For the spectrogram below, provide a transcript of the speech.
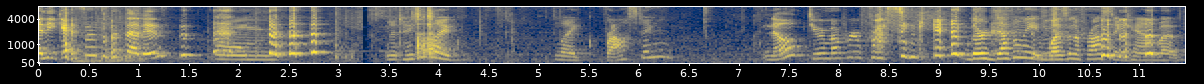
Any guesses what that is? Um, it tasted like, like frosting. No? Do you remember a frosting can? There definitely wasn't a frosting can, but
